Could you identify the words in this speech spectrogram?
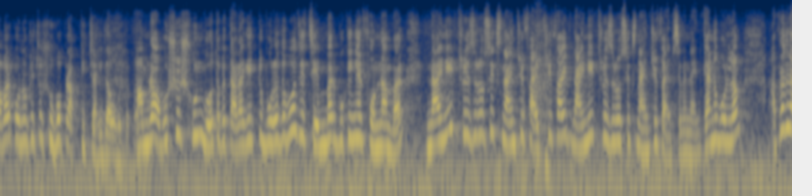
আবার কোনো কিছু শুভ প্রাপ্তির চাহিদাও হতে পারে। আমরা অবশ্যই শুনব তবে তার আগে একটু বলে দেবো যে চেম্বার বুকিংয়ের phone number nine eight three zero six nine three five three five nine eight three zero six nine three five seven nine. কেন বললাম? আপনাদের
